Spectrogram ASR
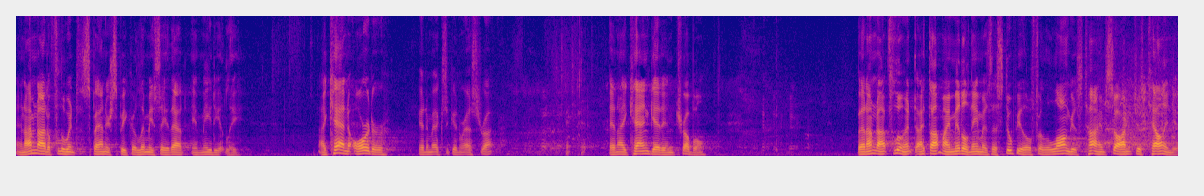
and I'm not a fluent Spanish speaker, let me say that immediately. I can order in a Mexican restaurant, and I can get in trouble. But I'm not fluent. I thought my middle name was Estupido for the longest time, so I'm just telling you.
